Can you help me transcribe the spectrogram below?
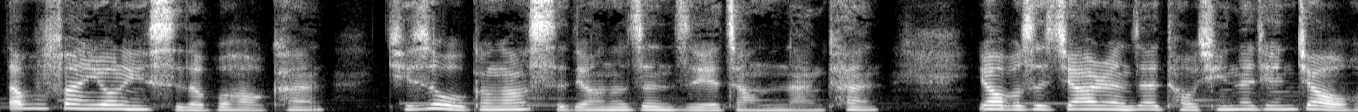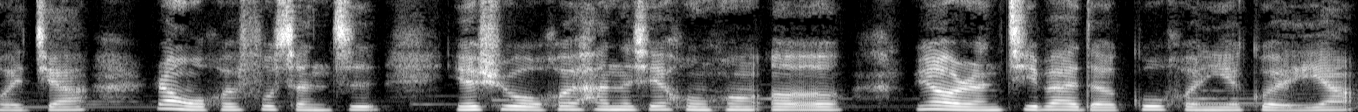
大部分幽灵死的不好看。其实我刚刚死掉那阵子也长得难看，要不是家人在头七那天叫我回家，让我恢复神智，也许我会和那些浑浑噩噩、没有人祭拜的孤魂野鬼一样，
